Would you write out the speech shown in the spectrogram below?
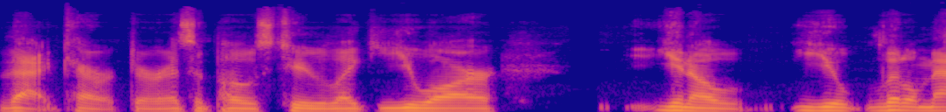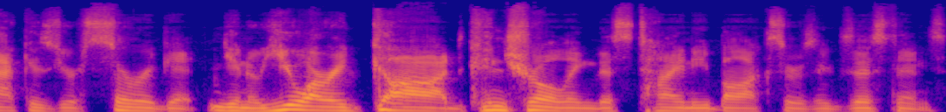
that character as opposed to like you are you know, you little Mac is your surrogate. You know, you are a god controlling this tiny boxer's existence.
